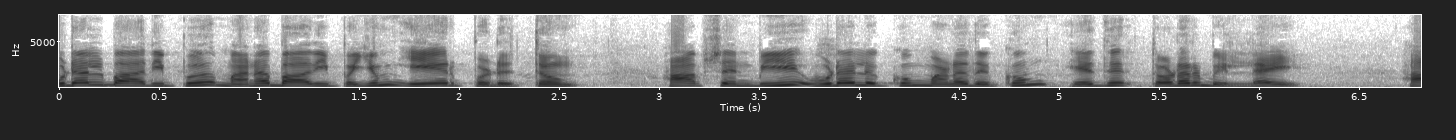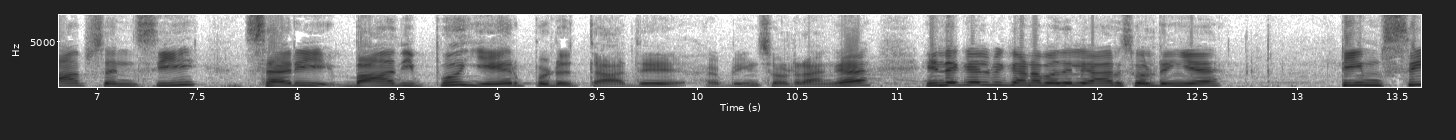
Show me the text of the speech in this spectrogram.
உடல் பாதிப்பு மன பாதிப்பையும் ஏற்படுத்தும். ஆப்ஷன் பி உடலுக்கும் மனதுக்கும் எதிர் தொடர்பில்லை. ஆப்ஷன் சி சரி பாதிப்பு ஏற்படுத்தாது அப்படின்னு சொல்கிறாங்க இந்த கேள்விக்கான பதில் யார் சொல்கிறீங்க டீம் சி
